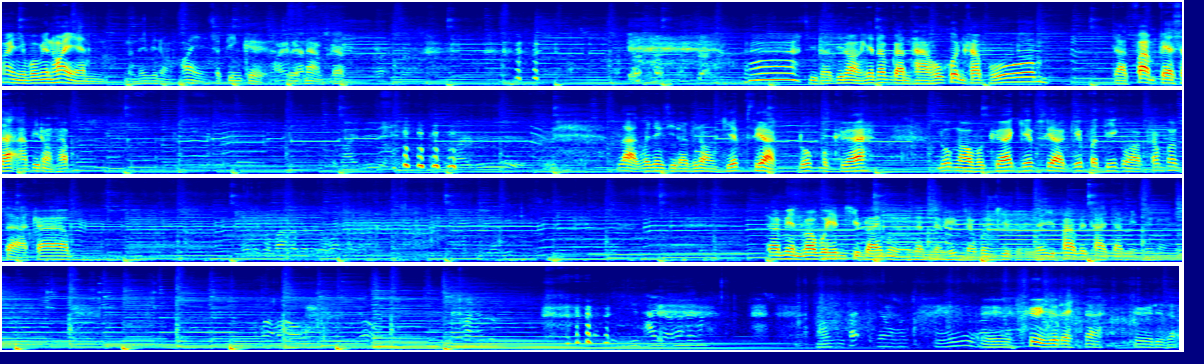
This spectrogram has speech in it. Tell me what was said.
ห้อยนี่ผมเป็นห้อยอันนั่นได้พี่น้องห้อยสปริงเกอร์เปิดน้ำครับอ่าสีดาพี่น้องเฮ็ดทำการหาหกคนครับผมจากฟาร์มแปรสะครับพี่น้องครับสบายดีไปดิลากไปจังสีได้พี่น้องเก็บเสือกลูกบะเขือลูกเงาบะเขือเก็บเสือกเก็บปฏิกออกทำความสะอาดครับ จาเมนว่าบ่เห็นคลิปหลายมือกันอยากเห็นจากเบิ่งคลิปเลยหยิบภาพไปถ่ายจาเมนจังหน่อยเออคืออยู่ได้จ้าเออดีแล้ว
